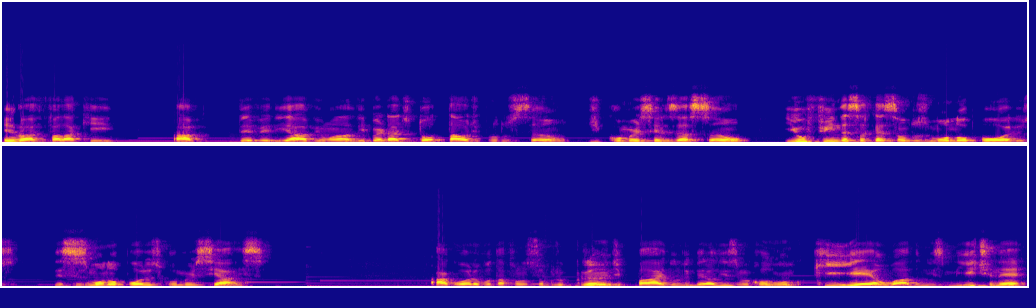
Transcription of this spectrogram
Ele vai falar que deveria haver uma liberdade total de produção, de comercialização e o fim dessa questão dos monopólios, desses monopólios comerciais. Agora eu vou estar falando sobre o grande pai do liberalismo econômico, que é o Adam Smith, né?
